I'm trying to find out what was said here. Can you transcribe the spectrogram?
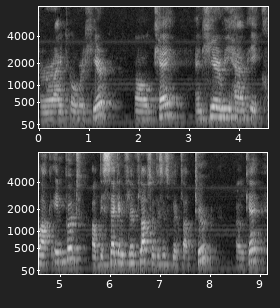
right over here okay? And here we have a clock input of the second flip-flop so this is flip-flop 2 okay?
